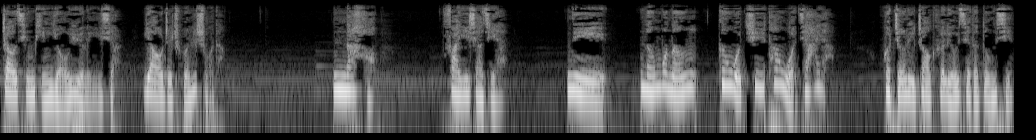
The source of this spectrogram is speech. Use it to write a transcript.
赵清平犹豫了一下，咬着唇说道：“那好，法医小姐，你能不能跟我去一趟我家呀？我整理赵科留下的东西。”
